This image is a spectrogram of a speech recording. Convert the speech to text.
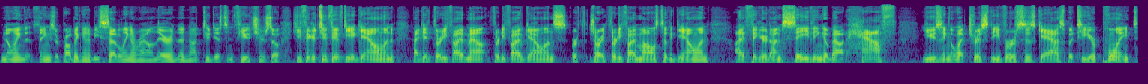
knowing that things are probably going to be settling around there in the not too distant future. So if you figure 250 a gallon, I did 35 mile, 35 gallons or sorry, 35 miles to the gallon. I figured I'm saving about half using electricity versus gas. But to your point,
